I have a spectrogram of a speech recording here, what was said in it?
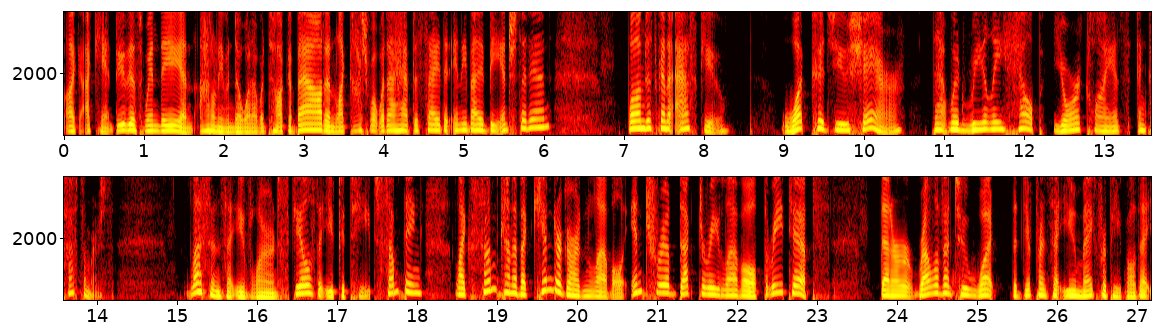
like, I can't do this, Wendy, and I don't even know what I would talk about, and like, gosh, what would I have to say that anybody would be interested in? Well, I'm just going to ask you what could you share that would really help your clients and customers? lessons that you've learned, skills that you could teach, something like some kind of a kindergarten level, introductory level, three tips that are relevant to what the difference that you make for people. That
